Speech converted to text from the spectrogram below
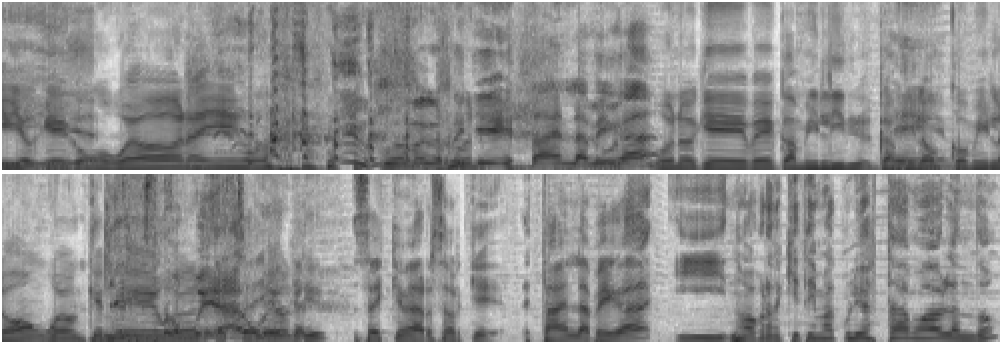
Y yo que como weón ahí. Weón. Weón, me acordé que estaba en la pega. Uno que ve Camilín- Camilón Eh, Comilón, weón, que ¿qué lee, esa weón. weá, ¿cachai? weón? ¿Qué? ¿Sabes qué me da risa? Porque estaba en la pega y no me acuerdo de qué tema culiado estábamos hablando.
